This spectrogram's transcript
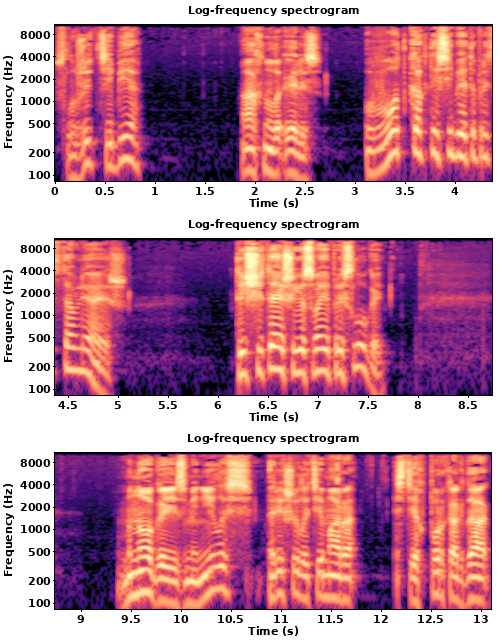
«Служить тебе?» — ахнула Элис. «Вот как ты себе это представляешь? Ты считаешь ее своей прислугой?» Многое изменилось, решила Тимара, с тех пор, когда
